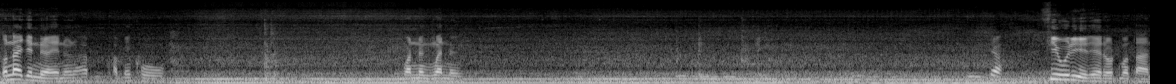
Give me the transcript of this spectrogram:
ก็น่าจะเหนื่อยนะครับขับไมคโคร วันหนึ่งวันหนึ่งเนี่ยฟิวดีเทรถมาตัน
